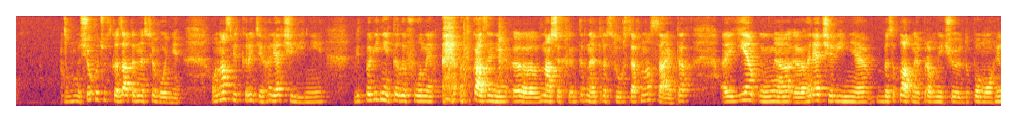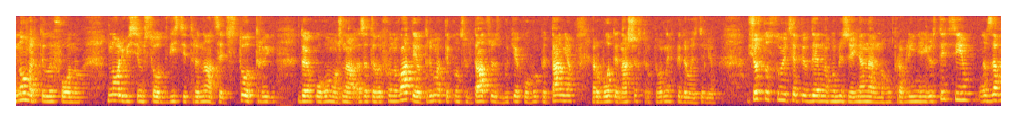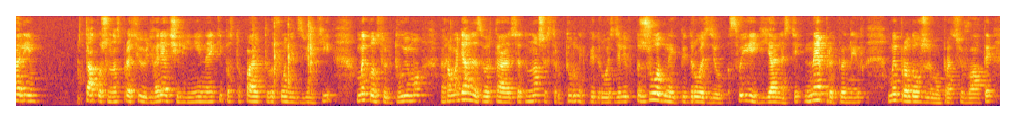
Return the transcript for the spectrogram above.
Що хочу сказати на сьогодні? У нас відкриті гарячі лінії, відповідні телефони вказані е, в наших інтернет-ресурсах, на сайтах. Е, Є е, гаряча лінія безоплатної правничої допомоги, номер телефону 0800 213 103, до якого можна зателефонувати і отримати консультацію з будь-якого питання роботи наших структурних підрозділів. Що стосується південного міжрегіонального управління юстиції, взагалі. Також у нас працюють гарячі лінії, на які поступають телефонні дзвінки. Ми консультуємо. Громадяни звертаються до наших структурних підрозділів. Жодний підрозділ своєї діяльності не припинив. Ми продовжуємо працювати.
